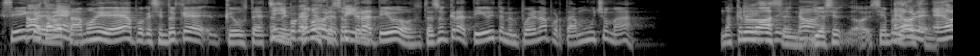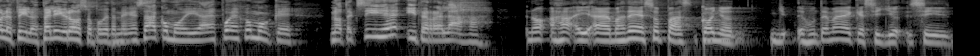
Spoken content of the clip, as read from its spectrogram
Sí, No, que bien. debatamos ideas porque siento que, que ustedes Sí, también... porque es coño, doble ustedes son creativos. Ustedes son creativos y también pueden aportar mucho más. No es que no lo sí. hacen. No, Yo si- siempre Es lo doble, hacen. es doble filo, es peligroso, porque también esa comodidad después como que no te exige y te relaja. No, ajá, y además de eso, pas, coño, yo- es un tema de que si yo, si,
